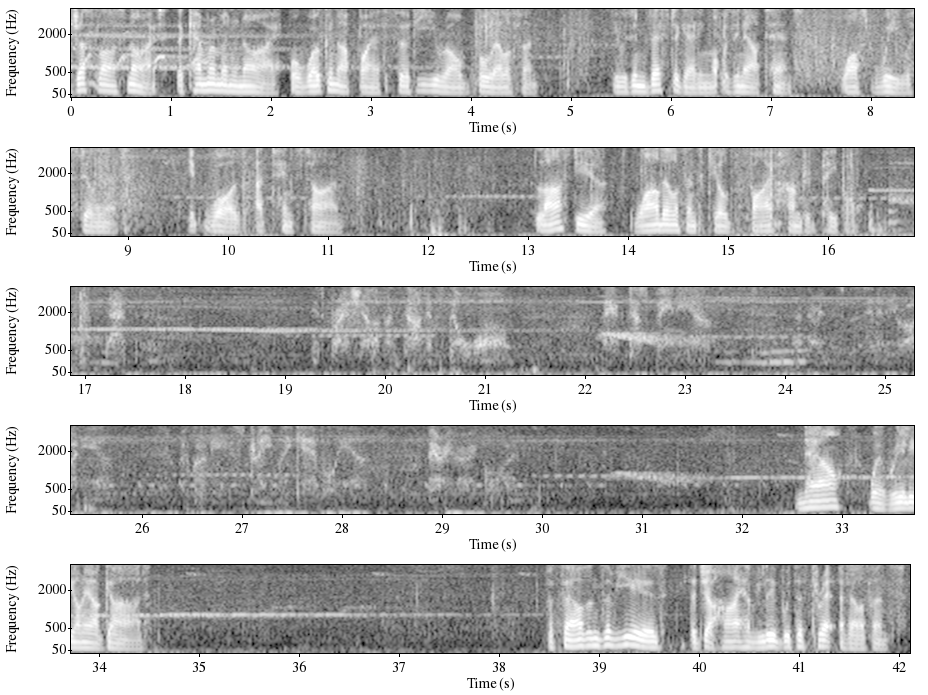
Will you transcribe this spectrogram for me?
Just last night, the cameraman and I were woken up by a 30 year old bull elephant. He was investigating what was in our tent whilst we were still in it. It was a tense time. Last year, wild elephants killed 500 people. It's fresh elephant dung and still warm. They've just been here. And they're in this vicinity right here. We've got to be extremely careful here. Very, very quiet. Now we're really on our guard. For thousands of years, the Jahai have lived with the threat of elephants.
